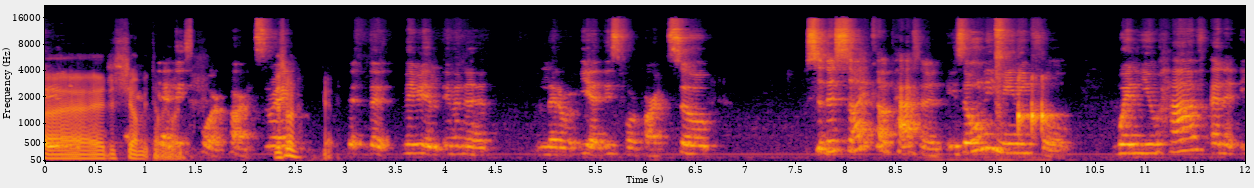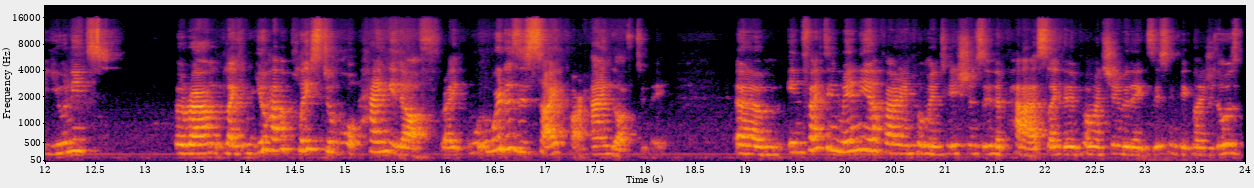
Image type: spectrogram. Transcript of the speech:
Uh, just show me. Yeah, these four parts, right? This one. Okay. The, the, maybe even a letter. Yeah, these four parts. So, so the sidecar pattern is only meaningful when you have an unit around like you have a place to hang it off right? Where does this sidecar hang off today? Um, in fact in many of our implementations in the past like the implementation with the existing technology there was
